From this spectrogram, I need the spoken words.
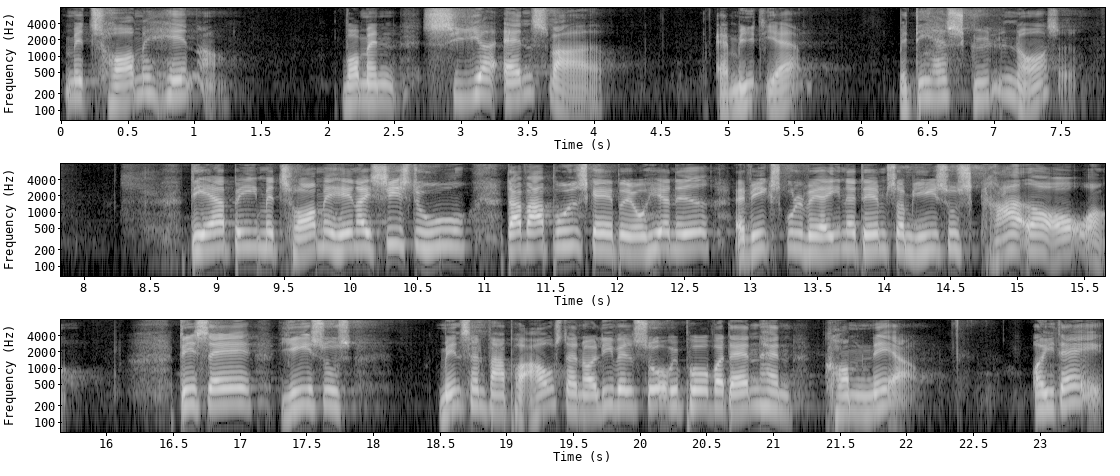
med tomme hænder hvor man siger ansvaret er mit, ja. Men det er skylden også. Det er at bede med tomme hænder. I sidste uge, der var budskabet jo hernede, at vi ikke skulle være en af dem, som Jesus græder over. Det sagde Jesus, mens han var på afstand, og alligevel så vi på, hvordan han kom nær. Og i dag,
